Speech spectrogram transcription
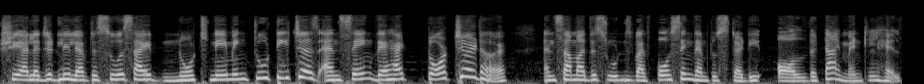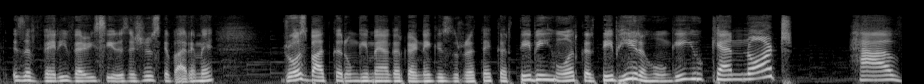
She allegedly left a suicide note naming two teachers and saying they had tortured her and some other students by forcing them to study all the time. Mental health is a very, very serious issue. उसके बारे में रोज बात करूँगी मैं अगर करने की ज़रूरत है करती भी हूँ और करती भी रहूँगी you can not have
